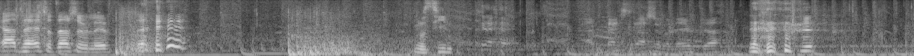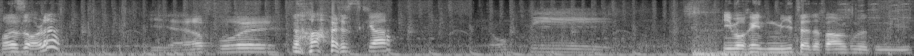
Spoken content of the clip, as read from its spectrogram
Er hat den Headshot auch schon überlebt. Muss hin. Er hat den auch schon überlebt, ja. Waren das alle? Yeah, boy. Alles klar. Joppi. Ich mach hinten mit, halt einmal kommt er hinten mit.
